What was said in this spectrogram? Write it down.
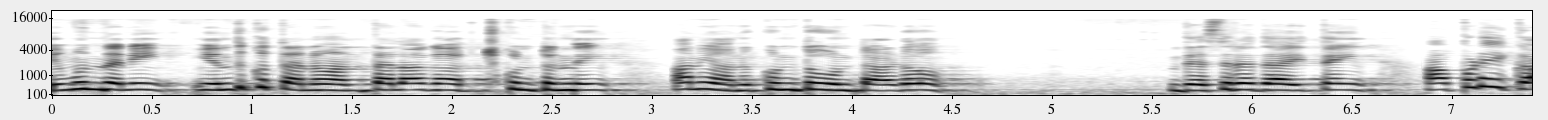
ఏముందని ఎందుకు తను అంతలాగా అరుచుకుంటుంది అని అనుకుంటూ ఉంటాడు. దశరథ అయితే అప్పుడే ఇక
